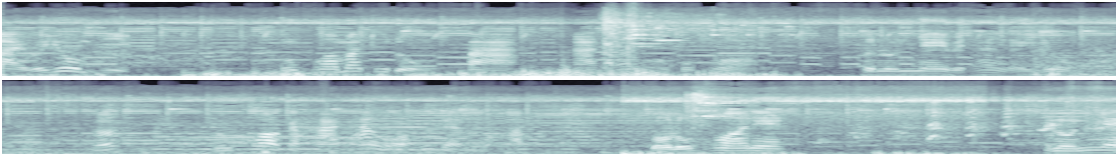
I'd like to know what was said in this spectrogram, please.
ลายว่าโยมอีกหลวงพ่อมาทุดงป่าหาทางออกบ่พ่อ ถนนใหญ่ไปทางไหนโยมหลวงพ่อก็หาทางออกคือกันนะครับบอกหลวงพ่อเนี่ยถนนไง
